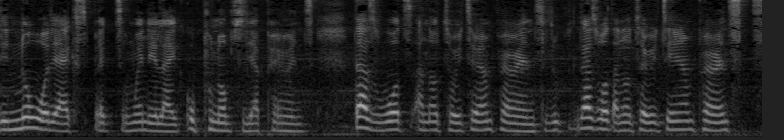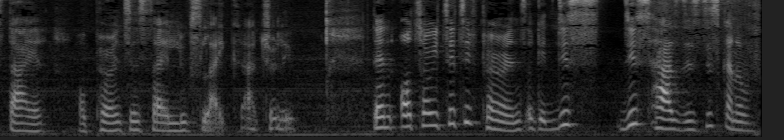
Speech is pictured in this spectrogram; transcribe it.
they know what they're expecting when they like open up to their parents. That's what an authoritarian parent look. That's what an authoritarian parent's style or parenting style looks like actually. Then authoritative parents, okay, this this has this this kind of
